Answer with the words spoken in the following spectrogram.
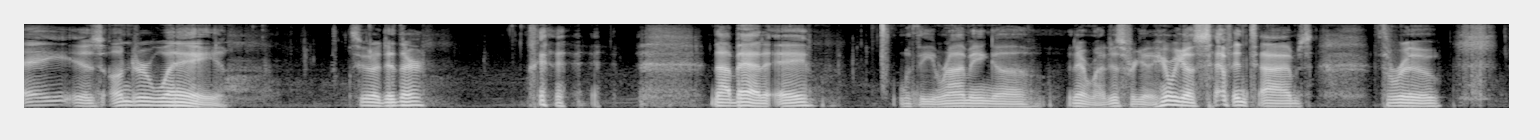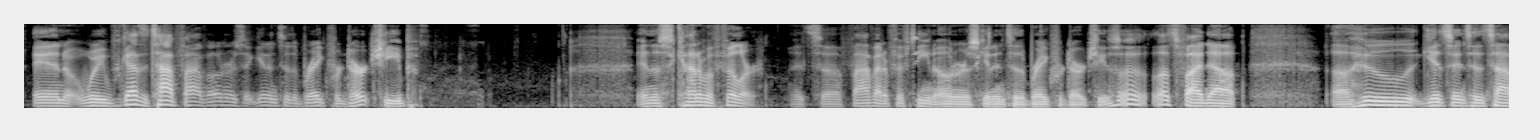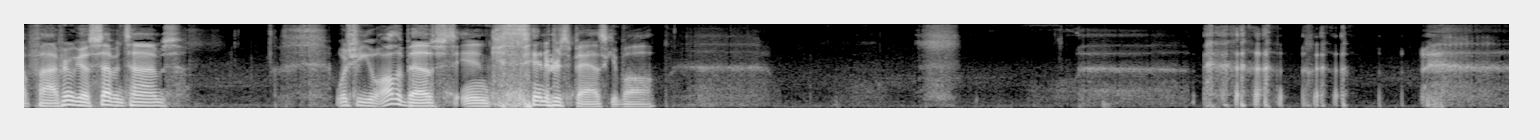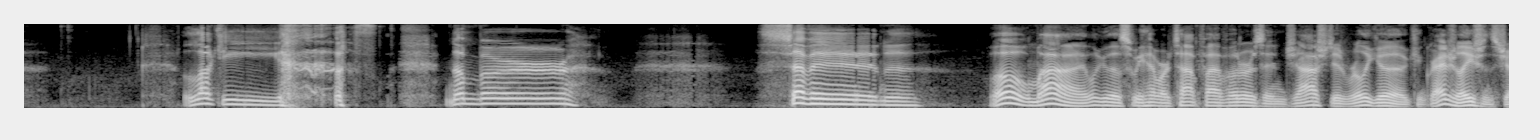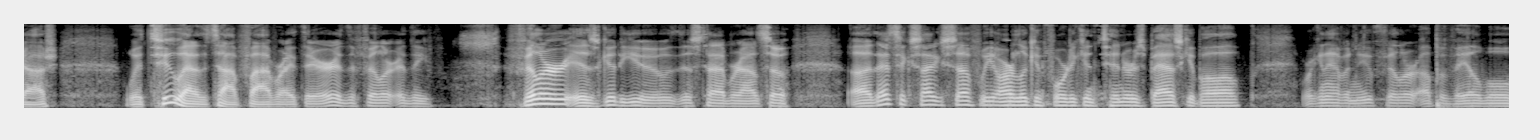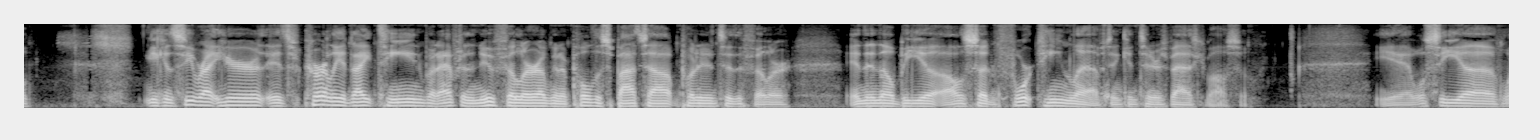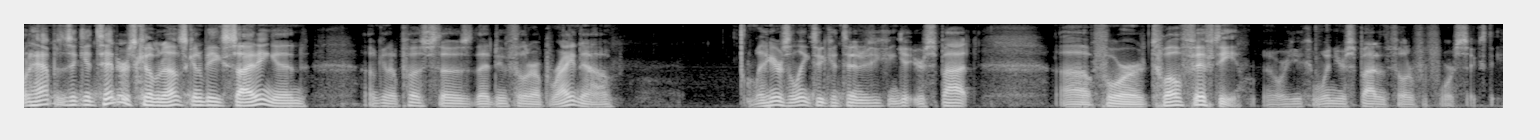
A is underway. See what I did there? Not bad, A, with the rhyming. Uh, never mind, just forget it. Here we go, seven times through. And we've got the top five owners that get into the break for dirt cheap. And this is kind of a filler. It's uh, five out of 15 owners get into the break for dirt cheap. So let's find out uh, who gets into the top five. Here we go, seven times. Wishing you all the best in contenders basketball. Lucky number seven. Oh my, look at this. We have our top five owners, and Josh did really good. Congratulations, Josh, with two out of the top five right there. And the filler and the filler is good to you this time around. So uh, that's exciting stuff. We are looking forward to contenders basketball. We're gonna have a new filler up available. You can see right here, it's currently at 19, but after the new filler, I'm going to pull the spots out and put it into the filler and then there'll be uh, all of a sudden 14 left in contenders basketball. So, yeah, we'll see uh, what happens in contenders coming up. It's going to be exciting, and I'm going to post those that new filler up right now. But here's a link to contenders. You can get your spot uh, for 1250, or you can win your spot in the filler for 460.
